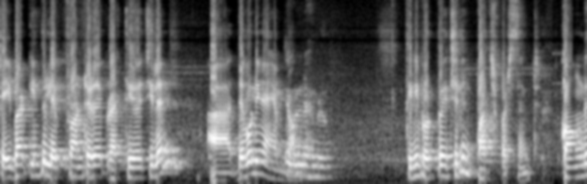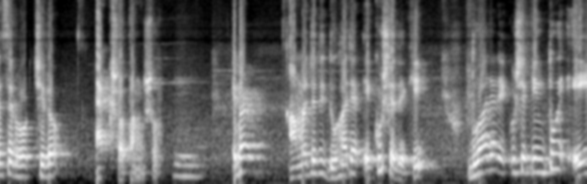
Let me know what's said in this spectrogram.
সেইবার কিন্তু লেফট ফ্রন্টের প্রার্থী হয়েছিলেন দেবলীনা হেমব্রম। তিনি ভোট পেয়েছিলেন পাঁচ পার্সেন্ট কংগ্রেসের ভোট ছিল এক শতাংশ। এবার আমরা যদি দু হাজার একুশে দেখি দু হাজার একুশে কিন্তু এই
